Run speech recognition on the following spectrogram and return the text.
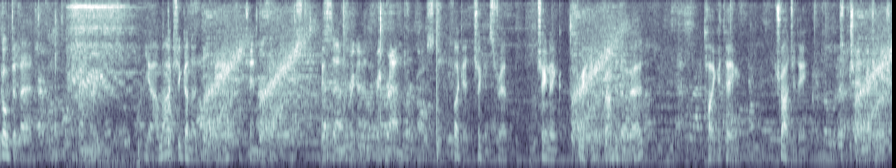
Go to bed. Yeah, I'm actually gonna DP. Chain first. Then Brigrand, Brigrand for cost. Fuck it, chicken strip. Chaining 3, Branded in red. Targeting tragedy. Chain Retribution,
